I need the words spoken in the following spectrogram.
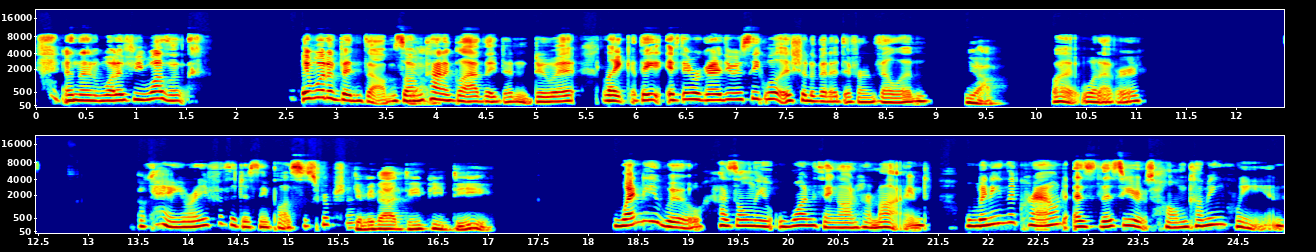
and then what if he wasn't? It would have been dumb. So I'm kind of glad they didn't do it. Like they, if they were gonna do a sequel, it should have been a different villain. Yeah. But whatever. Okay, you ready for the Disney Plus subscription? Give me that DPD. Wendy Wu has only one thing on her mind winning the crown as this year's homecoming queen.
